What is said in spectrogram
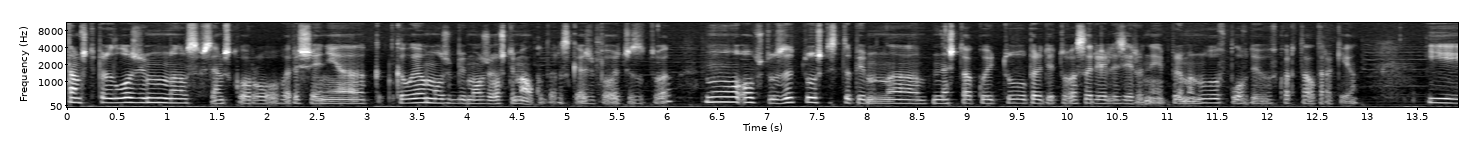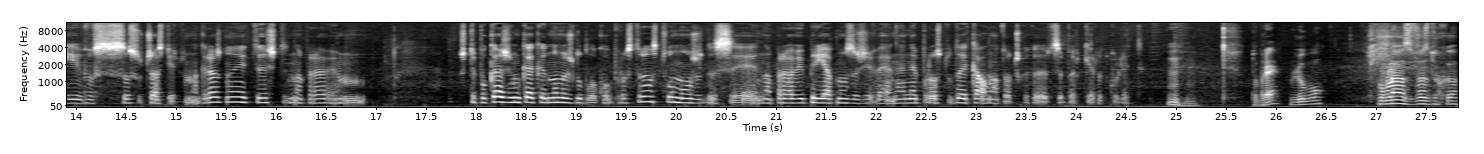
Там ще предложим съвсем скоро решения. К- Калуян може би може още малко да разкаже повече за това. Но общо взето ще стъпим на неща, които преди това са реализирани. Примерно в Пловдив, в квартал Тракия. И с участието на гражданите ще направим ще покажем как едно междублоково пространство може да се направи приятно за живеене, не просто да е кална точка, където се паркират колите. Добре, Любо, проблема с въздуха,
